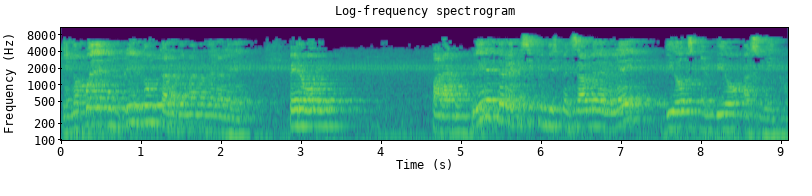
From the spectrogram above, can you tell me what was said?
que no puede cumplir nunca las demandas de la ley. Pero para cumplir este requisito indispensable de la ley, Dios envió a su Hijo,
